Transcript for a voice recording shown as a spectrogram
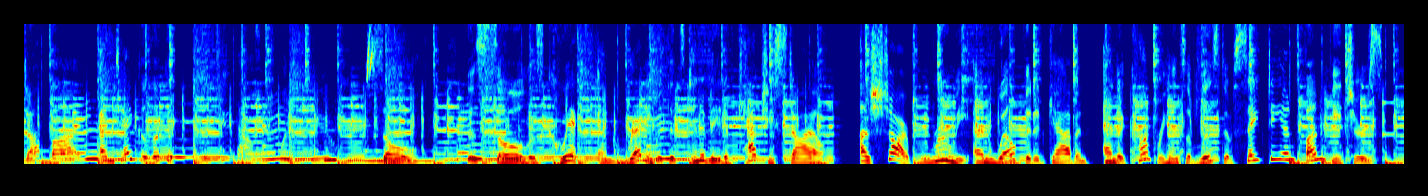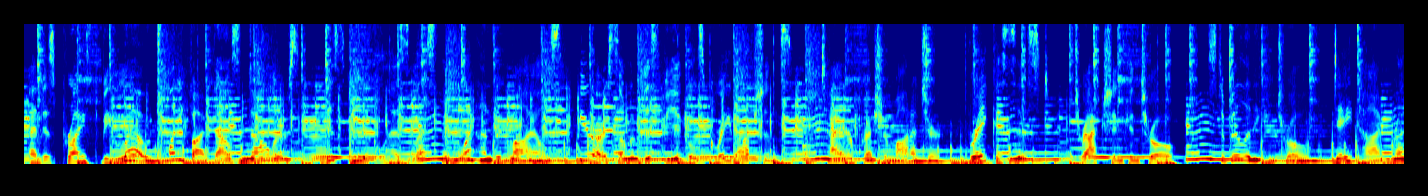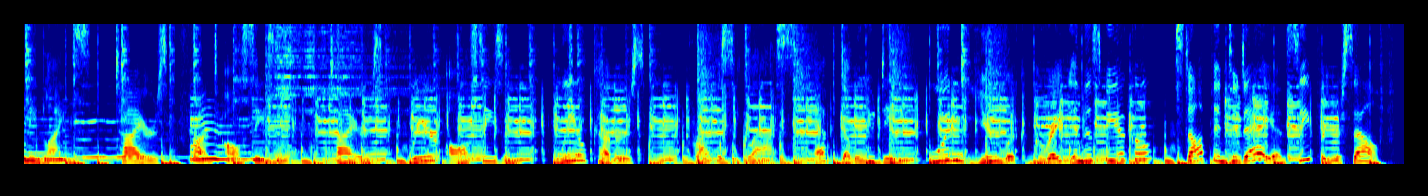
Stop by and take a look at the 2022 Soul. The Soul is quick and ready with its innovative, catchy style. A sharp, roomy, and well fitted cabin, and a comprehensive list of safety and fun features, and is priced below $25,000. This vehicle has less than 100 miles. Here are some of this vehicle's great options tire pressure monitor, brake assist, traction control, stability control, daytime running lights, tires, front all season, tires, rear all season, wheel covers, privacy glass, FWD. Wouldn't you look great in this vehicle? Stop in today and see for yourself.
